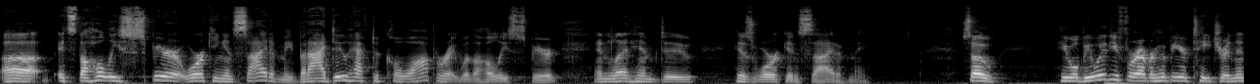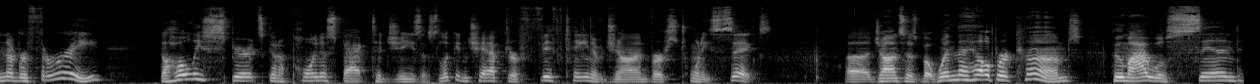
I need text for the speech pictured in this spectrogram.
Uh, it's the Holy Spirit working inside of me, but I do have to cooperate with the Holy Spirit and let Him do His work inside of me. So, He will be with you forever. He'll be your teacher. And then, number three, the Holy Spirit's going to point us back to Jesus. Look in chapter 15 of John, verse 26. Uh, John says, But when the Helper comes, whom I will send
